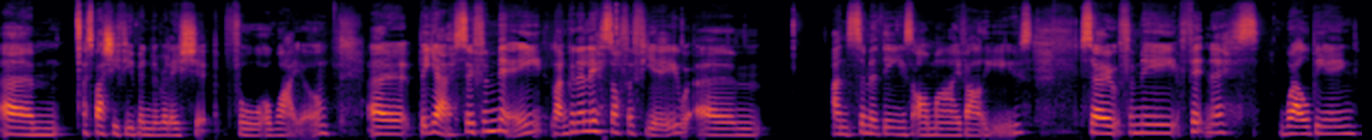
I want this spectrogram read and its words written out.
Um, especially if you've been in a relationship for a while. Uh, but yeah, so for me, like I'm going to list off a few, um, and some of these are my values. So for me, fitness, well-being,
